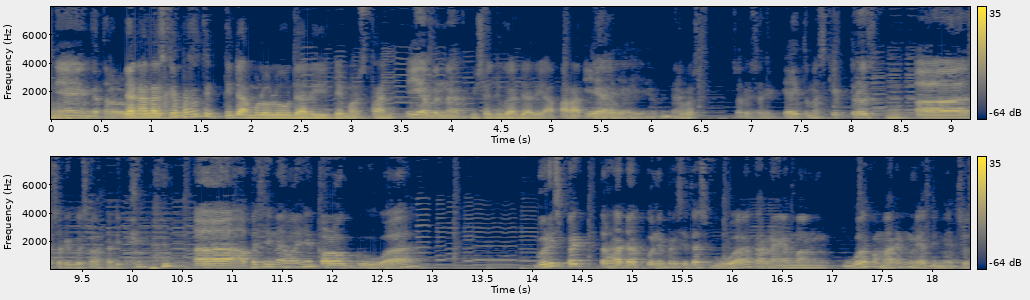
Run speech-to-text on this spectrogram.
maksudnya yang gak terlalu Dan anarkisme itu tidak melulu dari demonstran, iya benar bisa juga dari aparat. iya iya iya benar Terus sorry sorry. Ya itu mas skip. Terus Hmm. eh sorry gue salah tadi. Eh, apa sih namanya? Kalau gua gue respect terhadap universitas gua karena emang gua kemarin ngeliat di medsos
